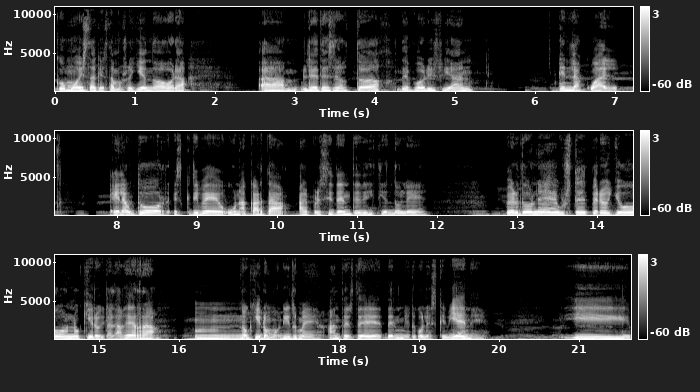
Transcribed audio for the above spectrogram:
como esta que estamos oyendo ahora, Le Deserteur de Boris Vian, en la cual el autor escribe una carta al presidente diciéndole, perdone usted, pero yo no quiero ir a la guerra, mm, no quiero morirme antes del miércoles que viene. Y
